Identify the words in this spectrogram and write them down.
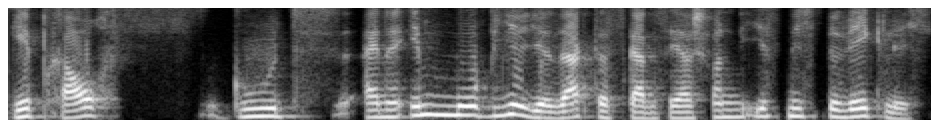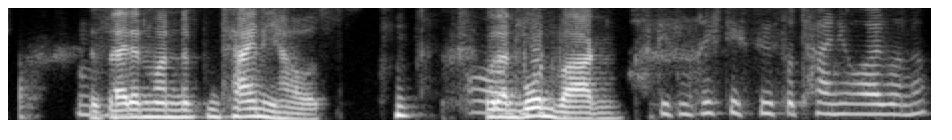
Gebrauchsgut, eine Immobilie, sagt das Ganze ja schon, die ist nicht beweglich. Es sei denn, man nimmt ein Tiny House Oh, oder die, Wohnwagen. die sind richtig süß, so Tiny Häuser, ne?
